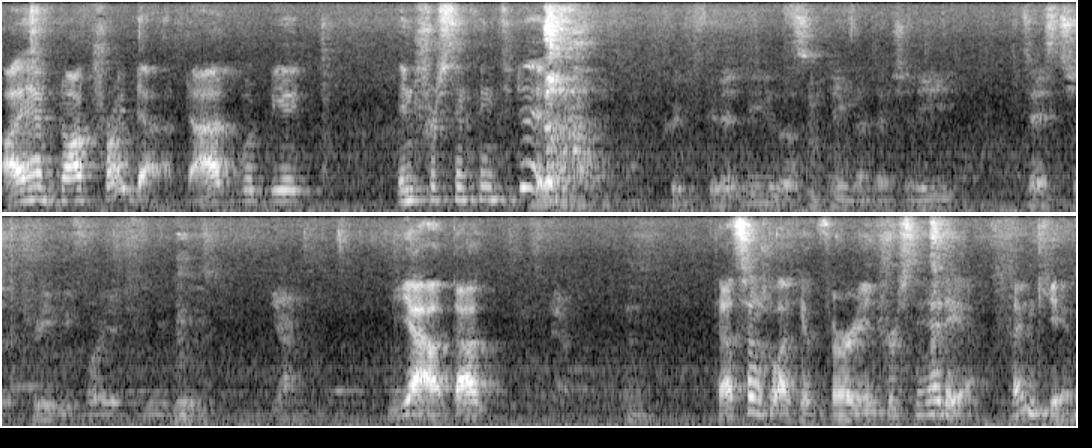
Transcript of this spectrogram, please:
I have not tried that. That would be an interesting thing to do. Could, could it be something that actually tests your tree before you can reboot? Yeah. yeah, that Yeah. that sounds like a very interesting idea. Thank you.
